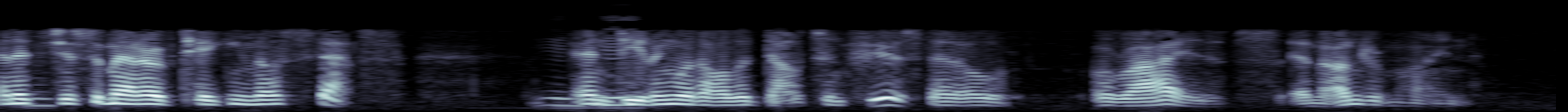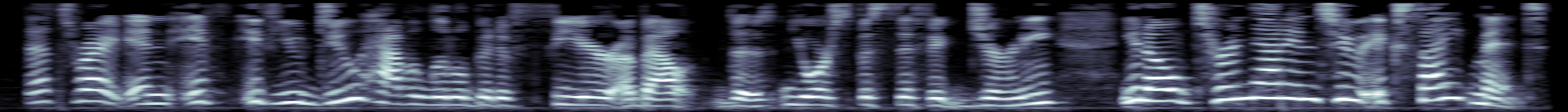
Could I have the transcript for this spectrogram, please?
And it's mm-hmm. just a matter of taking those steps mm-hmm. and dealing with all the doubts and fears that'll arise and undermine. That's right. And if, if you do have a little bit of fear about the, your specific journey, you know, turn that into excitement.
